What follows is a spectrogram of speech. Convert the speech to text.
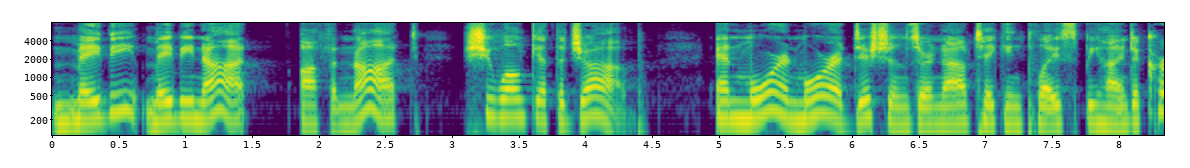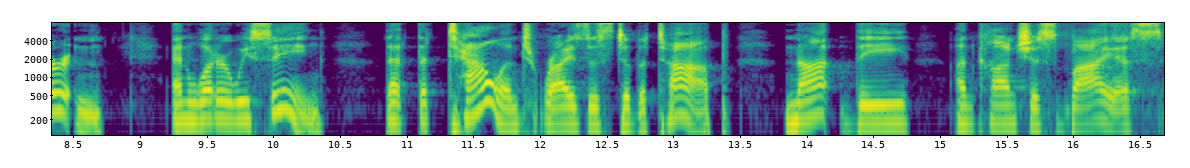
maybe, maybe not, often not, she won't get the job. And more and more auditions are now taking place behind a curtain. And what are we seeing? That the talent rises to the top, not the unconscious bias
